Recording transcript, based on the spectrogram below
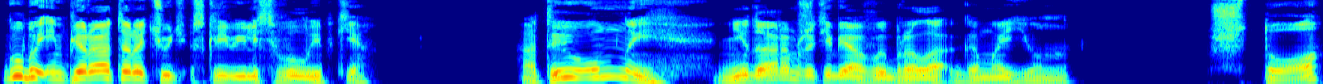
Губы императора чуть скривились в улыбке. — А ты умный. Недаром же тебя выбрала Гамаюн. — Что?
